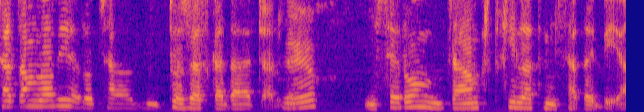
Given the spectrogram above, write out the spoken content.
საწამლავია როცა დოზას გადააჭარბე. ისე რომ ძალიან ფრთხილად მისაღებია.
